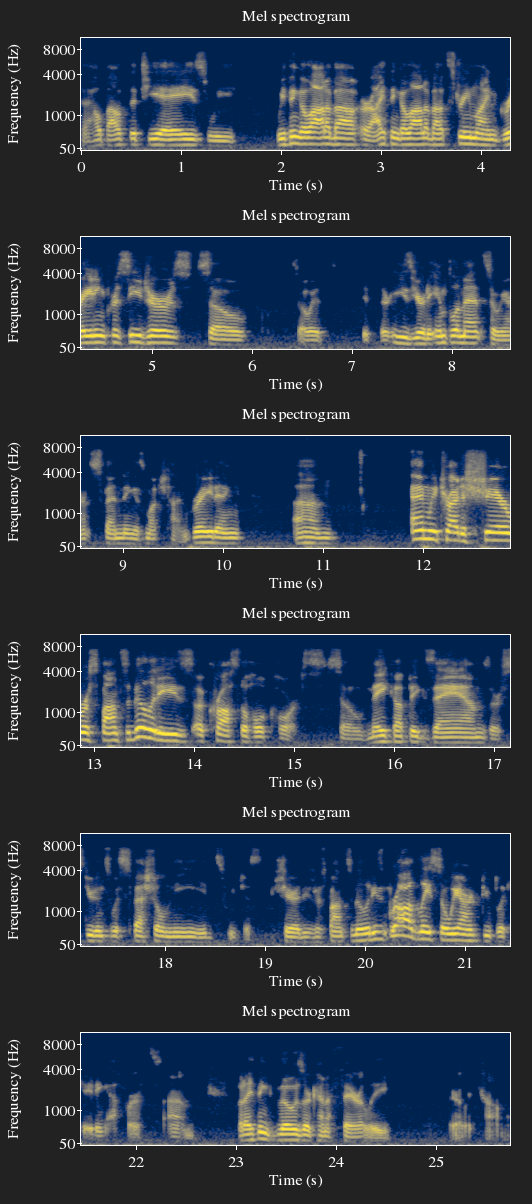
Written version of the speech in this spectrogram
to help out the TAs. We we think a lot about, or I think a lot about streamlined grading procedures. So, so it's, it, they're easier to implement, so we aren't spending as much time grading. Um, and we try to share responsibilities across the whole course. So makeup exams or students with special needs, we just share these responsibilities broadly so we aren't duplicating efforts. Um, but I think those are kind of fairly, fairly common.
